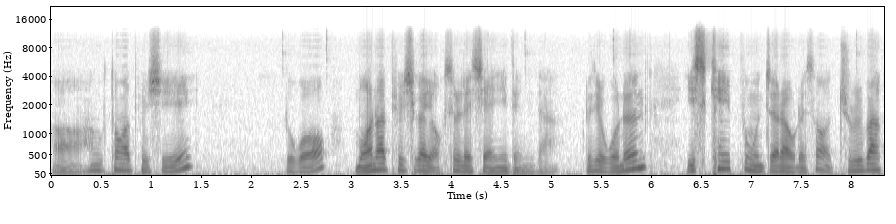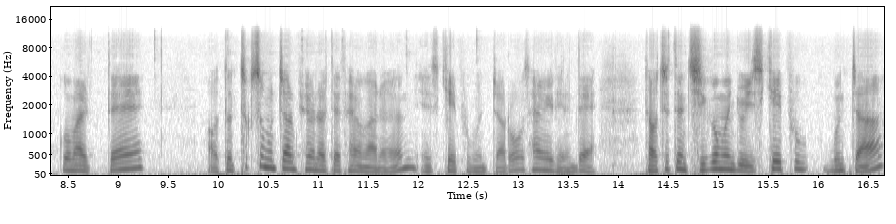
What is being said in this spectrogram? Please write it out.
어, 한국 통합 표시. 요거 원화 표시가 역 슬래시 n이 됩니다. 그래서 요거는 이스케이프 문자라고 그래서 줄바꿈 할 때 어떤 특수 문자를 표현할 때 사용하는 이스케이프 문자로 사용이 되는데 어쨌든 지금은 요 이스케이프 문자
